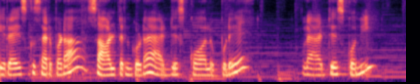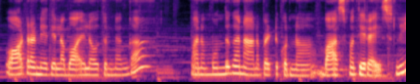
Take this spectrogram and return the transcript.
ఈ రైస్కి సరిపడా సాల్ట్ని కూడా యాడ్ చేసుకోవాలి ఇప్పుడే. ఇలా యాడ్ చేసుకొని వాటర్ అనేది ఇలా బాయిల్ అవుతుండగా మనం ముందుగా నానబెట్టుకున్న బాస్మతి రైస్ని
